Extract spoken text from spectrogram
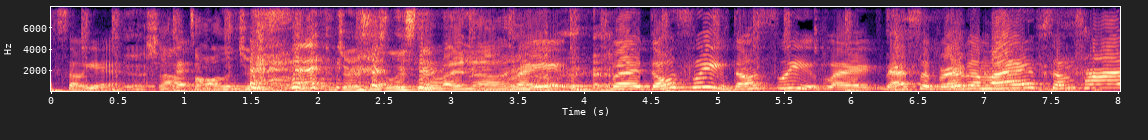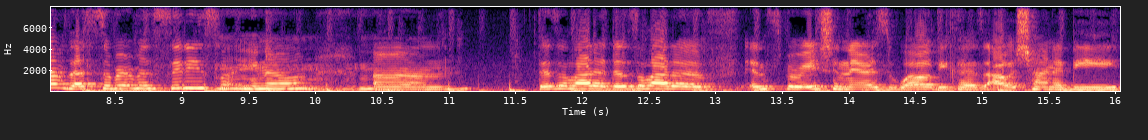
So yeah. yeah. Shout out to all the Jersey, Jerseys listening right now. right? know? but don't sleep, don't sleep. Like that suburban life sometimes, that suburban cities, you know. Mm-hmm. Um, there's a lot of there's a lot of inspiration there as well because I was trying to be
